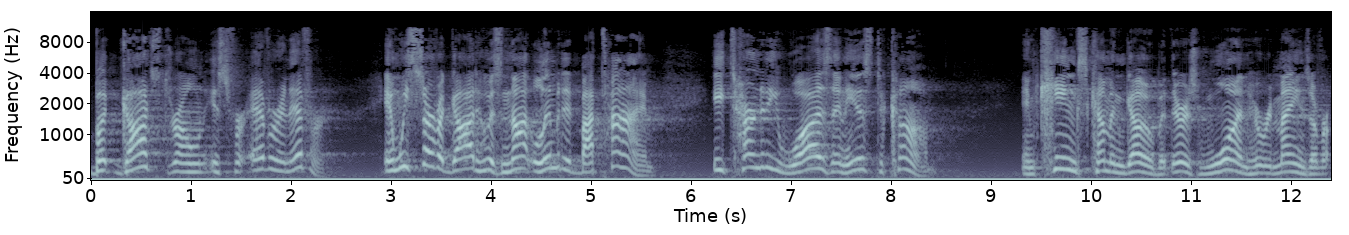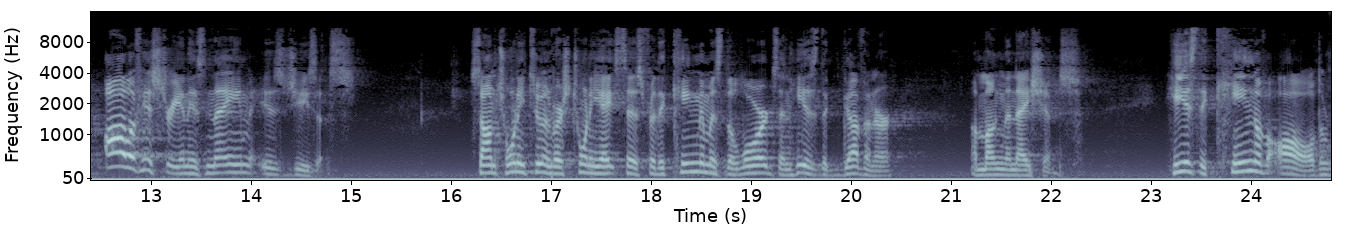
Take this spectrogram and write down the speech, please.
But God's throne is forever and ever. And we serve a God who is not limited by time. Eternity was and is to come and kings come and go, but there is one who remains over all of history, and his name is Jesus. Psalm 22 and verse 28 says, For the kingdom is the Lord's, and he is the governor among the nations. He is the king of all, the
